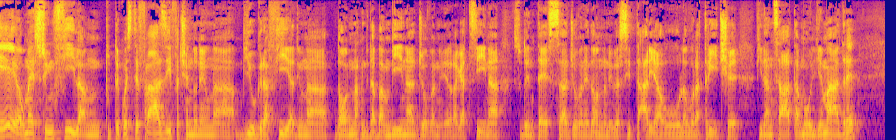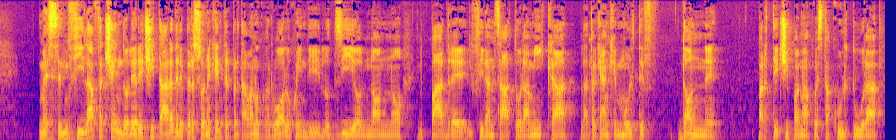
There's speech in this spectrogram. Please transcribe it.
e ho messo in fila um, tutte queste frasi facendone una biografia di una donna, quindi da bambina, giovane ragazzina, studentessa, giovane donna universitaria o lavoratrice, fidanzata, moglie, madre, messe in fila facendole recitare delle persone che interpretavano quel ruolo, quindi lo zio, il nonno, il padre, il fidanzato, l'amica, la, perché anche molte f- donne partecipano a questa cultura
